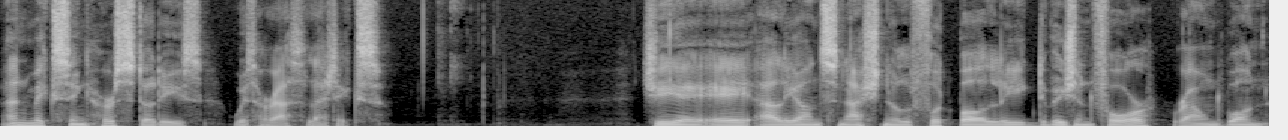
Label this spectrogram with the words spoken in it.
and mixing her studies with her athletics. GAA Alliance National Football League Division 4, Round 1.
